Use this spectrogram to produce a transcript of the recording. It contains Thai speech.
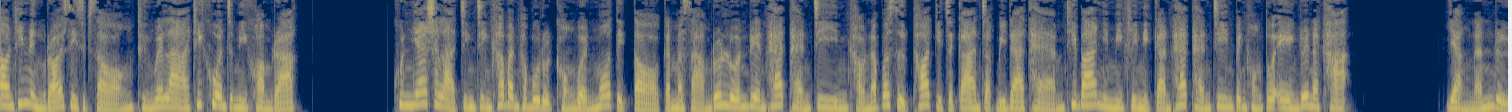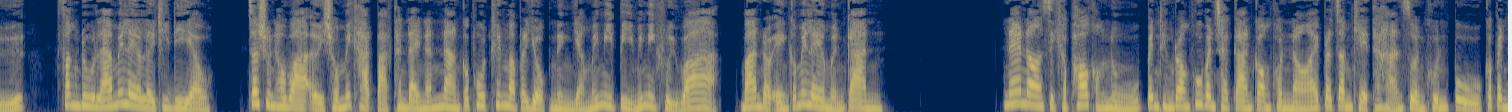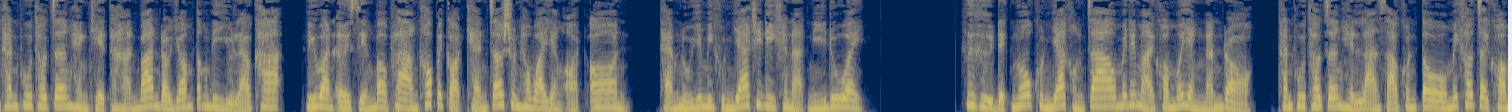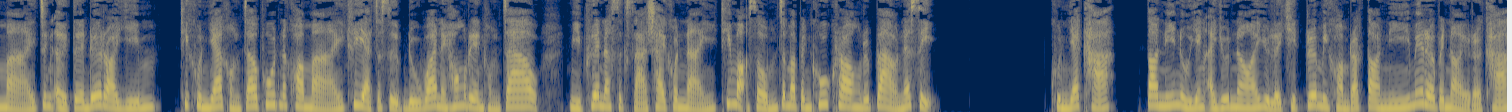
ตอนที่ 142 ถึงเวลาที่ควรจะมีความรัก คุณย่าฉลาดจริง ๆ ข้าบรรพบุรุษของเหวินโม่ติดต่อกันมาสามรุ่นล้วนเรียนแพทย์แผนจีน เขานับว่าสืบทอดกิจการจากบิดาแถมที่บ้านยังมีคลินิกการแพทย์แผนจีนเป็นของตัวเองด้วยนะคะ อย่างนั้นหรือ ฟังดูแล้วไม่เลวเลยทีเดียว เจ้าชุนฮวาเอ่ยชมไม่ขาดปากทันใดนั้นนางก็พูดขึ้นมาประโยคหนึ่งอย่างไม่มีปีไม่มีขลุ่ยว่า บ้านเราเองก็ไม่เลวเหมือนกัน แน่นอนสิคะพ่อของหนูเป็นถึงรองผู้บัญชาการกองพลน้อยประจำเขตทหารส่วนคุณปู่ก็เป็นท่านผู้เท่าเจิ้งแห่งเขตทหารบ้านเราย่อมต้องดีอยู่แล้วค่ะลิวันเอ่ยเสียงเบาพลางเข้าไปกอดแขนเจ้าชุนฮวาอย่างออดอ้อน แถมหนูยังมีคุณย่าที่ดีขนาดนี้ด้วยคือหือเด็กโง่คุณย่าของเจ้าไม่ได้หมายความว่าอย่างนั้นหรอก ท่านผู้เท่าเจิ้งเห็นหลานสาวคนโตไม่เข้าใจความหมายจึงเอ่ยเตือนด้วยรอยยิ้ม ที่คุณย่าของเจ้าพูดนะความหมาย คืออยากจะสืบดูว่าในห้องเรียนของเจ้า มีเพื่อนนักศึกษาชายคนไหนที่เหมาะสมจะมาเป็นคู่ครองหรือเปล่านะสิ คุณย่าคะ ตอนนี้หนูยังอายุน้อยอยู่เลยคิดเรื่องมีความรักตอนนี้ไม่เร็วไปหน่อยหรอคะ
